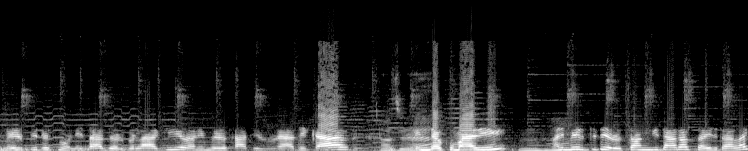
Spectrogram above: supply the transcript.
मेरो विदेशमा हुने दाजुहरूको लागि। अनि मेरो साथीहरू राधिका इन्द्र कुमारी अनि मेरो दिदीहरू सङ्गीता र सरितालाई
